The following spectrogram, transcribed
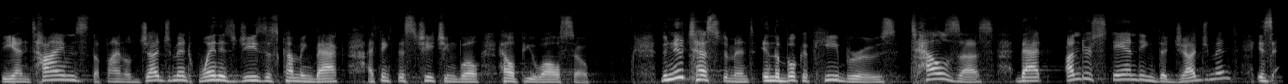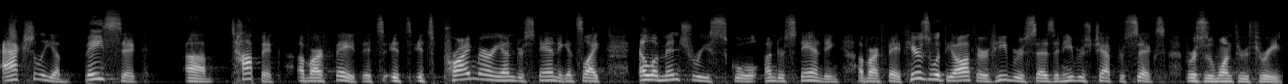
the end times, the final judgment, when is Jesus coming back? I think this teaching will help you also. The New Testament in the book of Hebrews tells us that understanding the judgment is actually a basic uh, topic of our faith. It's, it's, it's primary understanding. It's like elementary school understanding of our faith. Here's what the author of Hebrews says in Hebrews chapter 6, verses 1 through 3.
